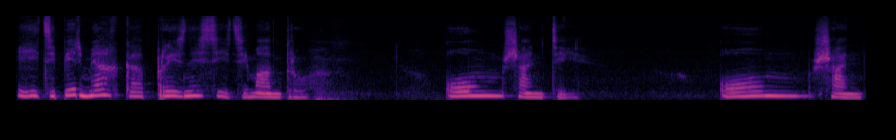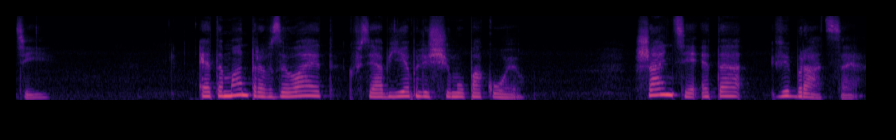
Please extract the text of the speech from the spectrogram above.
И теперь мягко произнесите мантру Ом Шанти. Ом Шанти. Эта мантра взывает к всеобъемлющему покою. Шанти — это вибрация,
